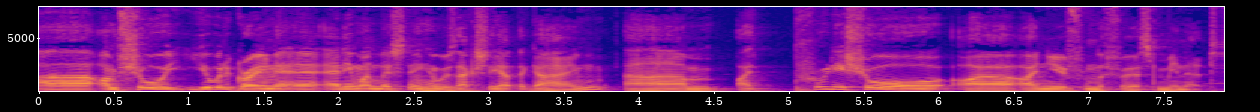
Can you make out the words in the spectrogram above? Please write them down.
uh, I'm sure you would agree, and a- anyone listening who was actually at the game, um, I'm pretty sure I, I knew from the first minute.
